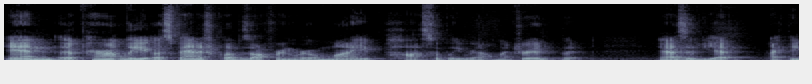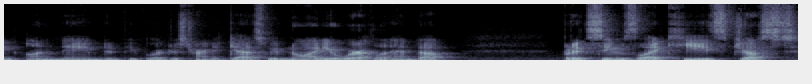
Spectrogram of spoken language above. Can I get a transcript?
And apparently, a Spanish club is offering real money, possibly Real Madrid, but as of yet, I think unnamed, and people are just trying to guess. We have no idea where he'll end up, but it seems like he's just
